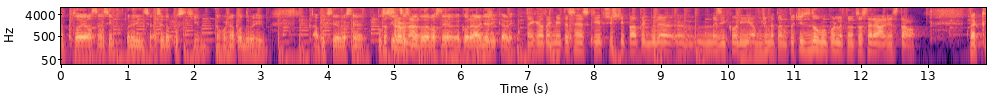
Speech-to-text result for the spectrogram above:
A to je vlastně asi poprvé, co asi to pustím, no možná po druhým, abych si vlastně pustil, co jsme to vlastně jako reálně říkali. Tak jo, tak mějte se hezky, příští pátek bude v mezikolí a můžeme to natočit znovu podle toho, co se reálně stalo. Tak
